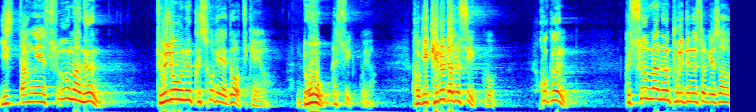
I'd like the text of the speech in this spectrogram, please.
이 땅에 수많은 들려오는 그 소리에도 어떻게 해요? 노! 할 수 있고요. 거기에 귀를 닫을 수 있고 혹은 그 수많은 부르짖는 속에서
